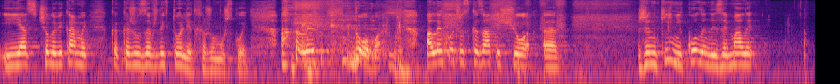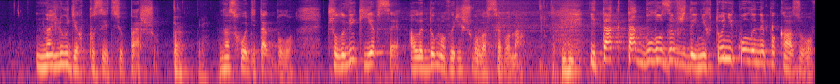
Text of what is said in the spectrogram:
І я з чоловіками як кажу завжди в туалет хожу мужський, але вдома. Але хочу сказати, що е, жінки ніколи не займали на людях позицію першу. Так. На сході так було. Чоловік є все, але дома вирішувала все вона. І так, так було завжди. Ніхто ніколи не показував.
